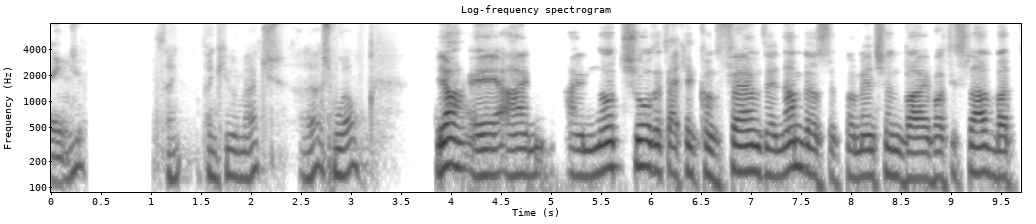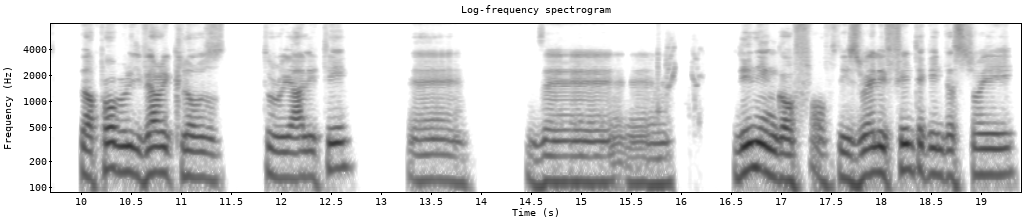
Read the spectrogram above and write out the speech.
Thank you. Thank, thank you very much. Uh, Shmuel. Yeah, uh, I'm I'm not sure that I can confirm the numbers that were mentioned by Rostislav, but they are probably very close to reality. Uh, the uh, leaning of, of the Israeli fintech industry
